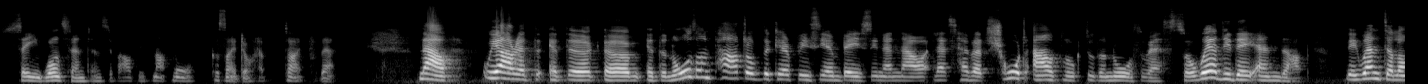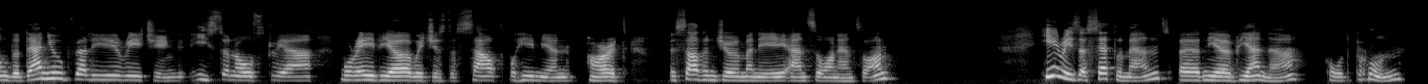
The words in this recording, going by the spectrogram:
saying one sentence about it, not more, because I don't have the time for that. Now, we are at the, at the, um, at the northern part of the Carpathian Basin, and now let's have a short outlook to the northwest. So where did they end up? They went along the Danube Valley, reaching eastern Austria, Moravia, which is the South Bohemian part, southern Germany, and so on and so on. Here is a settlement uh, near Vienna called Brunn,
